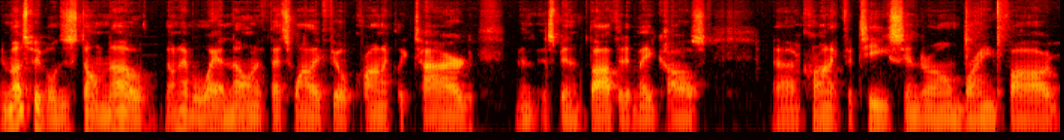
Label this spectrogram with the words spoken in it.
and most people just don't know, don't have a way of knowing if that's why they feel chronically tired. And it's been thought that it may cause uh, chronic fatigue syndrome, brain fog,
